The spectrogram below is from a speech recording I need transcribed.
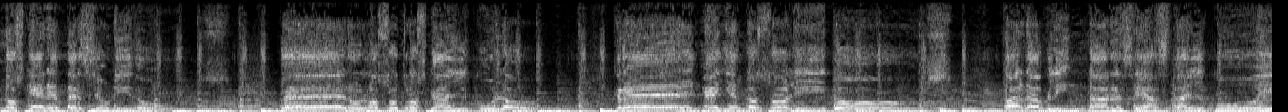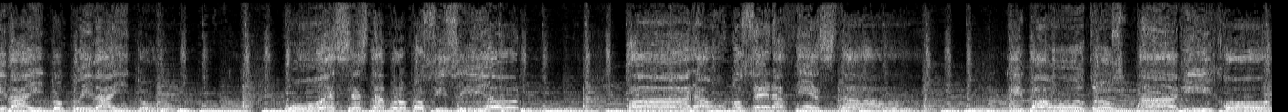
Unos quieren verse unidos. Pero los otros calculo. Creen que yendo solitos van a blindarse hasta el cuidadito, cuidadito. Pues esta proposición para unos será fiesta y para otros aguijón.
